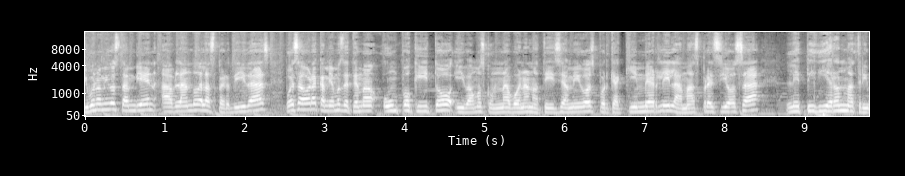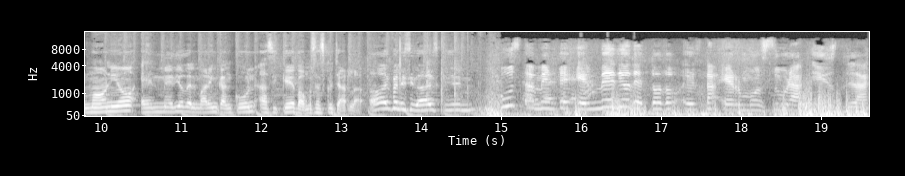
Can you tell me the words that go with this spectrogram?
Y bueno amigos, también hablando de las perdidas, pues ahora cambiamos de tema un poquito y vamos con una buena noticia amigos, porque a Kimberly, la más preciosa, le pidieron matrimonio en medio del mar en Cancún, así que vamos a escucharla. ¡Ay, felicidades, Kim! Justamente en medio de todo esta hermosura isla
